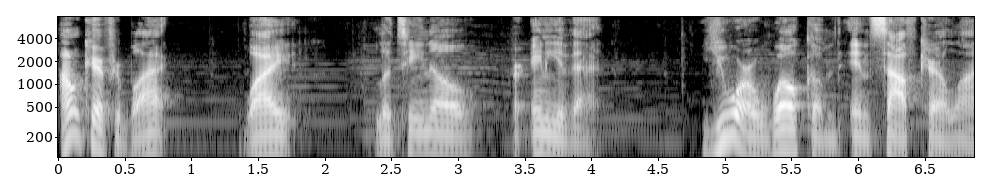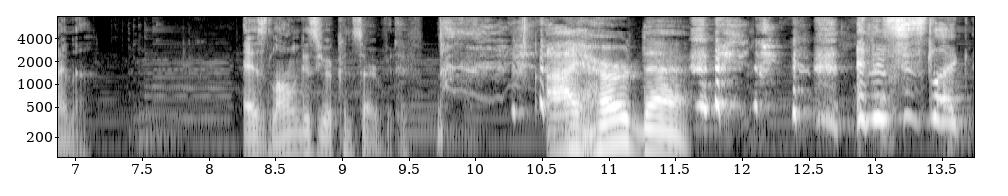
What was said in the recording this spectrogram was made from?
I don't care if you're black, white, Latino, or any of that. You are welcomed in South Carolina as long as you're conservative. I heard that. and it's just like,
